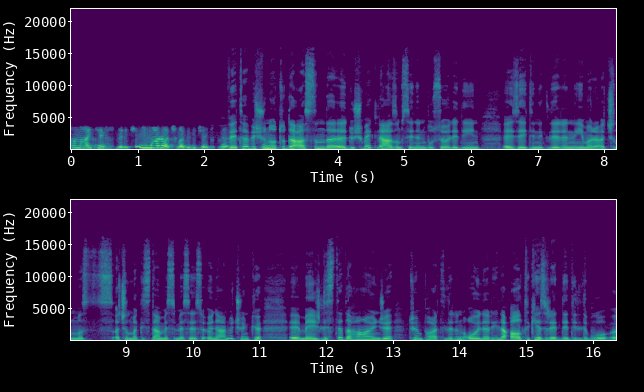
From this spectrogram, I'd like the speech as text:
sanayi tesisleri için imara açılabilecektir. Ve tabii şu notu da aslında e, düşmek lazım. Senin bu söylediğin e, zeytinliklerin imara açılması, açılmak istenmesi meselesi önemli. Çünkü e, mecliste daha önce tüm partilerin oylarıyla altı kez reddedildi bu e,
